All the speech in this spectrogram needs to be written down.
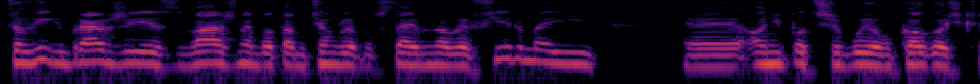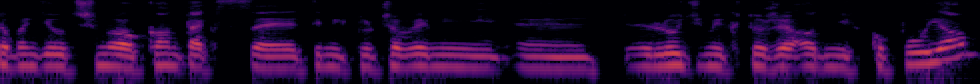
co w ich branży jest ważne, bo tam ciągle powstają nowe firmy i e, oni potrzebują kogoś, kto będzie utrzymywał kontakt z tymi kluczowymi ludźmi, którzy od nich kupują,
